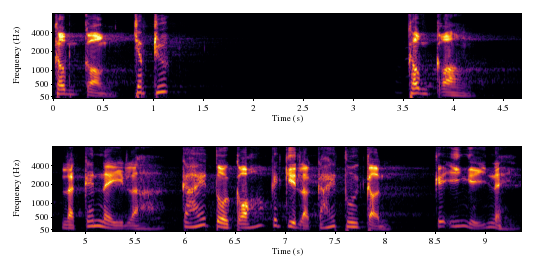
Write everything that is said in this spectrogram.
Không còn chấp trước. Không còn là cái này là cái tôi có, cái kia là cái tôi cần. Cái ý nghĩ này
